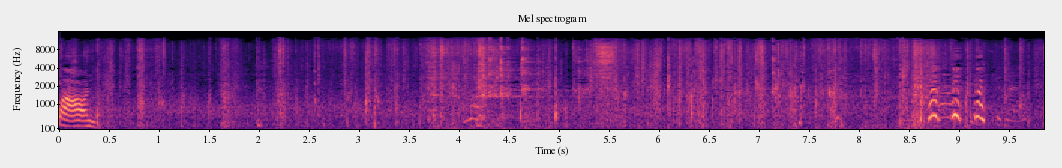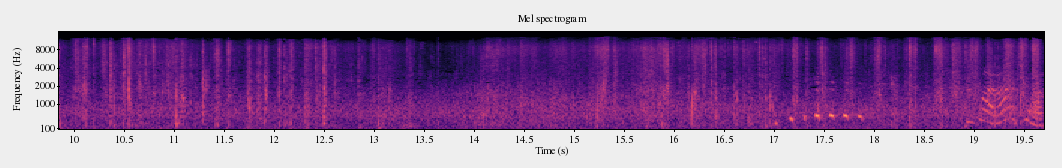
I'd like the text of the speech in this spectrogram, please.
Go on. Just like that, John.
